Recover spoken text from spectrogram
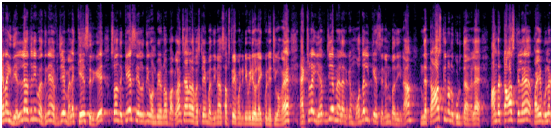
ஏன்னா இது எல்லாத்துலையும் பார்த்தீங்கன்னா எஃப்ஜே மேலே கேஸ் இருக்கு. ஸோ அந்த கேஸ் எல்லாத்தையும் ஒன் போய் வேணா பார்க்கலாம்? சேனலை ஃபஸ்ட் டைம் பார்த்தீங்கன்னா சப்ஸ்கிரைப் பண்ணிட்டு வீடியோ லைக் பண்ணி வச்சுக்கோங்க. ஆக்சுவலாக எஃப்ஜே மேலே இருக்க முதல் கேஸ் என்னன்னு பார்த்தீங்கன்னா இந்த டாஸ்க்னு ஒன்று கொடுத்தாங்களே அந்த டாஸ்க்கில் பயப்புள்ள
